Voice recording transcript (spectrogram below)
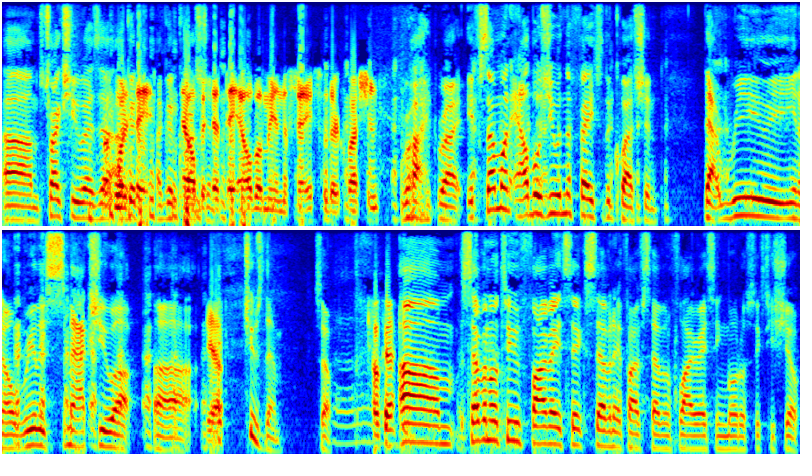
Um, strikes you as a, a good, they a good question. if they elbow me in the face with their question? Right, right. If someone elbows you in the face with a question that really, you know, really smacks you up, uh, Yeah. choose them. So, Okay. um, 702-586-7857 Fly Racing Moto 60 Show.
